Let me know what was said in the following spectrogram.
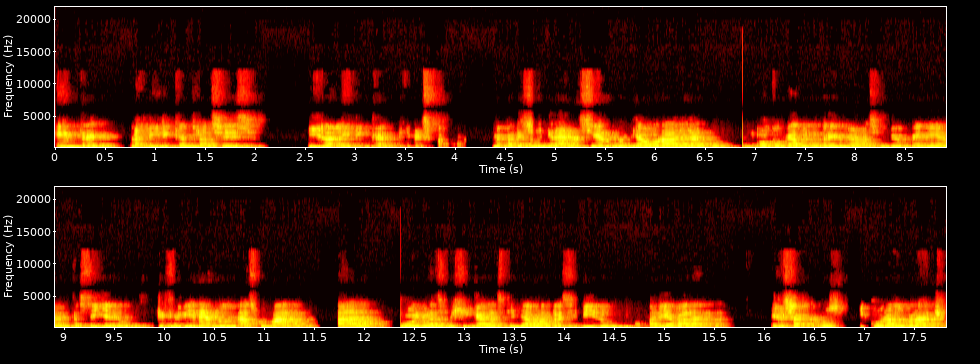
entre la lírica en francés y la lírica en español. Me parece un gran acierto que ahora hayan otorgado el premio a Silvia Eugenia Castillero, que se viene a, sumar a poetas mexicanas que ya lo han recibido, como María Baranda, El Sacros y Coral Bracho,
